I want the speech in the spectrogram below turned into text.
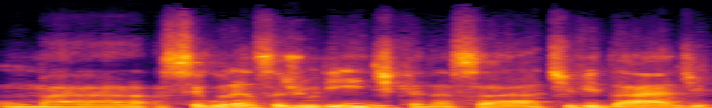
uma segurança jurídica nessa atividade.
